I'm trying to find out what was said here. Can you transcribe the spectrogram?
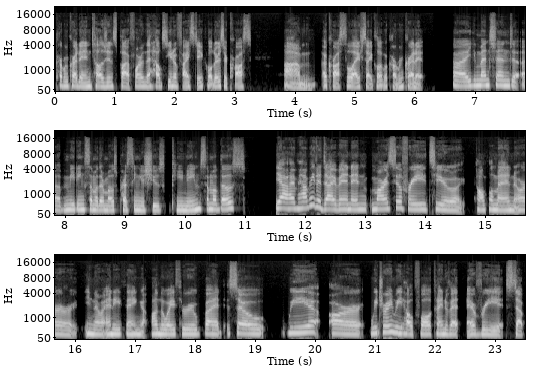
carbon credit intelligence platform that helps unify stakeholders across um, across the life cycle of a carbon credit. Uh, you mentioned uh, meeting some of their most pressing issues. Can you name some of those? Yeah, I'm happy to dive in. And Mars, feel free to compliment or you know anything on the way through. But so we are we try and be helpful kind of at every step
